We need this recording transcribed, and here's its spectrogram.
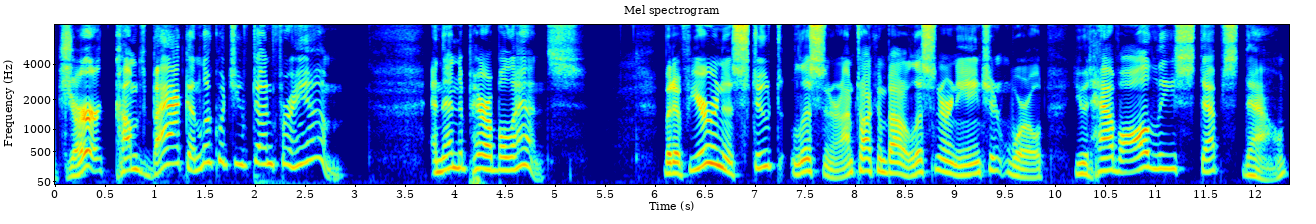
jerk comes back, and look what you've done for him. And then the parable ends. But if you're an astute listener, I'm talking about a listener in the ancient world, you'd have all these steps down.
